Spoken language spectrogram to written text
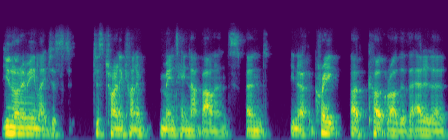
you know what I mean? Like just just trying to kind of maintain that balance. And you know, Craig uh, Kirk rather, the editor,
